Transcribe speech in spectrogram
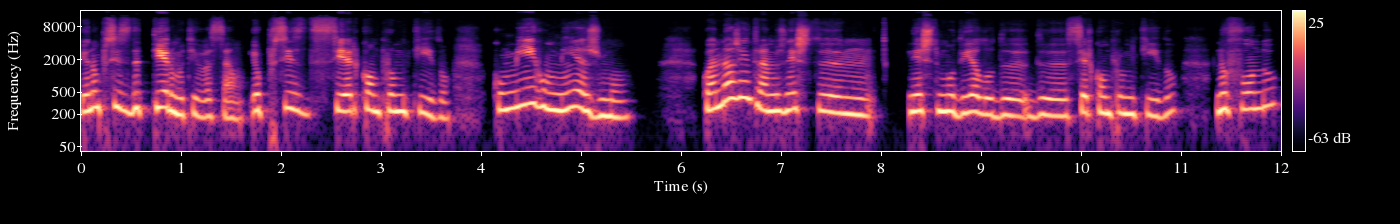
Eu não preciso de ter motivação, eu preciso de ser comprometido comigo mesmo. Quando nós entramos neste, neste modelo de, de ser comprometido, no fundo,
